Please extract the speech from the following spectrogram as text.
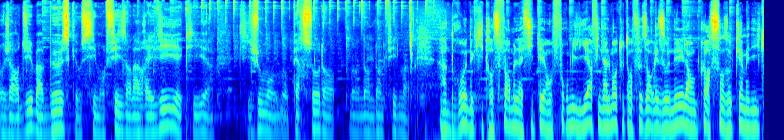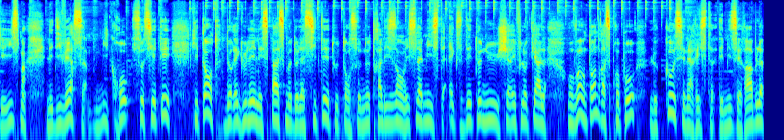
aujourd'hui, bah, Buzz, qui est aussi mon fils dans la vraie vie et qui, euh, qui joue mon, perso dans, dans, le film. Un drone qui transforme la cité en fourmilière, finalement, tout en faisant résonner, là encore sans aucun manichéisme, les diverses micro-sociétés qui tentent de réguler les spasmes de la cité tout en se neutralisant. Islamistes, ex-détenus, shérif local. On va entendre à ce propos le co-scénariste des Misérables,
